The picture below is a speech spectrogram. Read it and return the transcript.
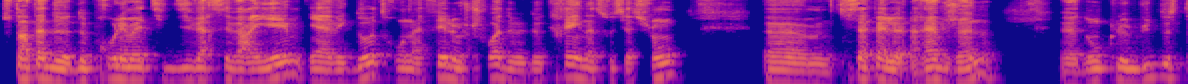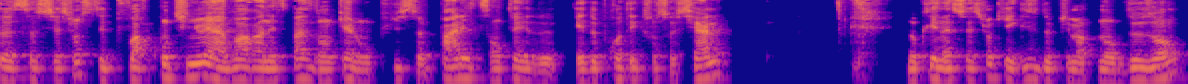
tout un tas de, problématiques diverses et variées. Et avec d'autres, on a fait le choix de, de créer une association euh, qui s'appelle Rêve Jeune. Euh, donc le but de cette association, c'était de pouvoir continuer à avoir un espace dans lequel on puisse parler de santé et de, protection sociale. Donc c'est une association qui existe depuis maintenant deux ans,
